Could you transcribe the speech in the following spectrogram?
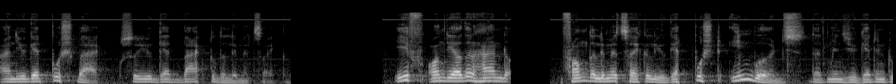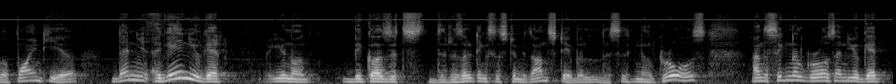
and you get pushed back. So, you get back to the limit cycle. If on the other hand, from the limit cycle you get pushed inwards, that means you get into a point here, then you, again you get, you know, because it's the resulting system is unstable, the signal grows and the signal grows and you get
